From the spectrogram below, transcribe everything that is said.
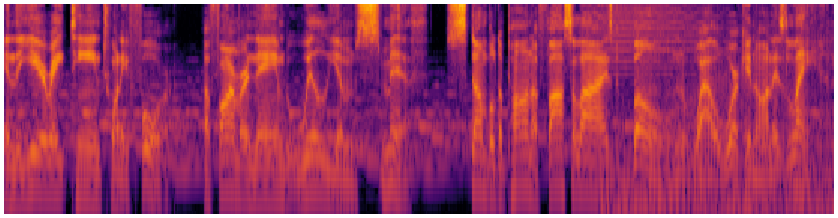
In the year 1824, a farmer named William Smith stumbled upon a fossilized bone while working on his land.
